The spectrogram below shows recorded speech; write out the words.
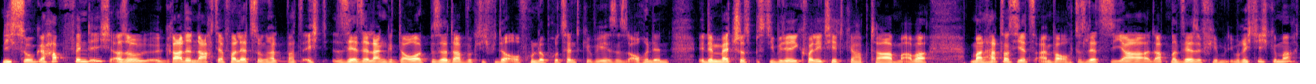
nicht so gehabt, finde ich. Also äh, gerade nach der Verletzung hat es echt sehr, sehr lang gedauert, bis er da wirklich wieder auf 100% gewesen ist. Auch in den, in den Matches, bis die wieder die Qualität gehabt haben. Aber man hat das jetzt einfach auch das letzte Jahr, da hat man sehr, sehr viel mit ihm richtig gemacht.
